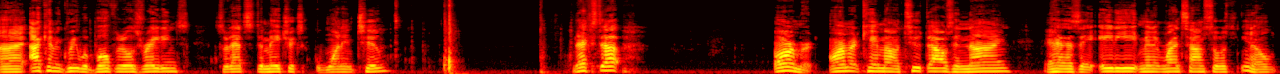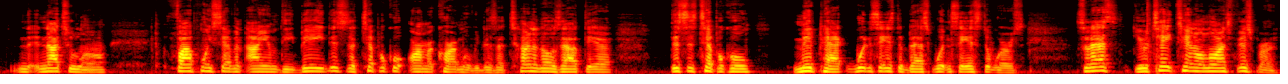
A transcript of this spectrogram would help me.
Uh, I can agree with both of those ratings. So that's The Matrix 1 and 2. Next up, Armored. Armored came out in 2009. It has a 88 minute runtime, so it's, you know, not too long. 5.7 IMDb. This is a typical armored car movie. There's a ton of those out there. This is typical mid-pack. Wouldn't say it's the best. Wouldn't say it's the worst. So that's your take 10 on Laurence Fishburne.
